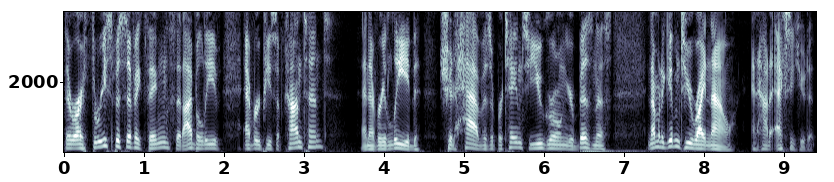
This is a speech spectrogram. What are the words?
There are three specific things that I believe every piece of content and every lead should have as it pertains to you growing your business, and I'm going to give them to you right now and how to execute it.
